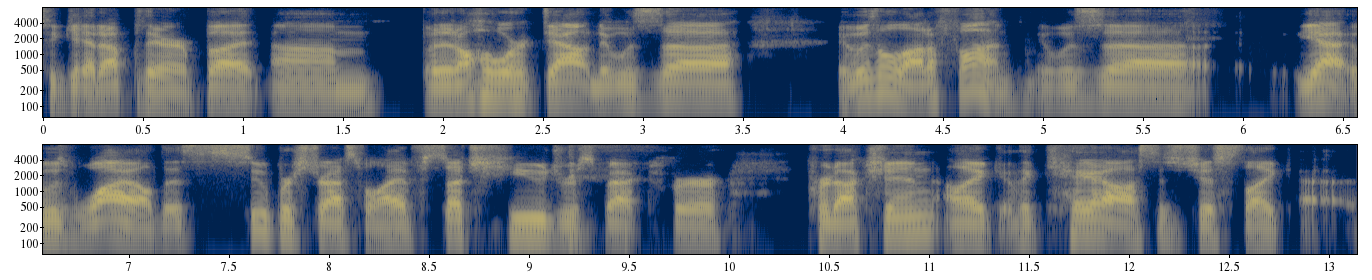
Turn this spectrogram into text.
to get up there. But um, but it all worked out, and it was uh, it was a lot of fun. It was uh, yeah, it was wild. It's super stressful. I have such huge respect for production. Like the chaos is just like. Uh,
